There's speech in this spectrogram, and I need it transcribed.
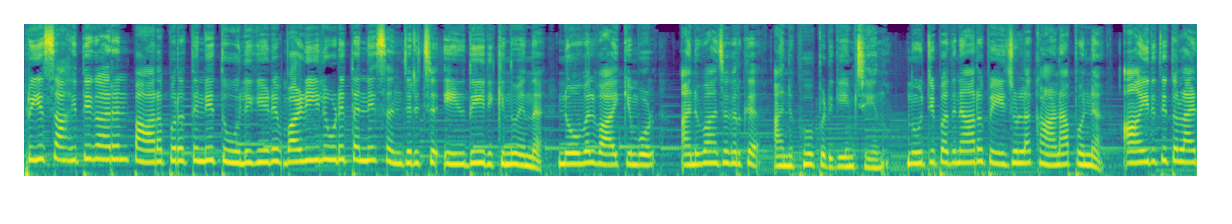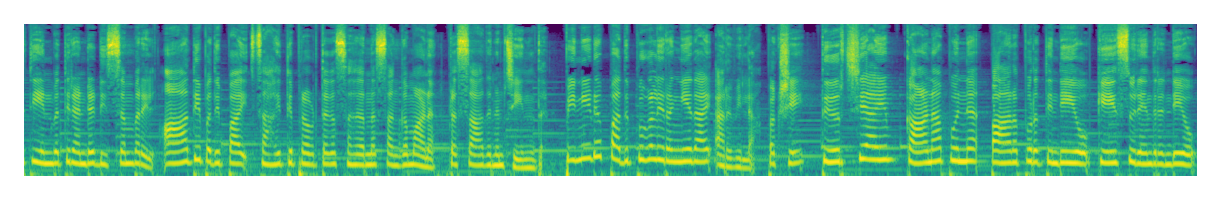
പ്രിയ സാഹിത്യകാരൻ പാറപ്പുറത്തിന്റെ തൂലികയുടെ വഴിയിലൂടെ തന്നെ സഞ്ചരിച്ച് എഴുതിയിരിക്കുന്നുവെന്ന് നോവൽ വായിക്കുമ്പോൾ അനുവാചകർക്ക് അനുഭവപ്പെടുകയും ചെയ്യുന്നു. നൂറ്റി പതിനാറ് പേജുള്ള കാണാപ്പൊന്ന് ആയിരത്തി തൊള്ളായിരത്തി എൺപത്തിരണ്ട് ഡിസംബറിൽ ആദ്യ പതിപ്പായി സാഹിത്യ പ്രവർത്തക സഹകരണ സംഘമാണ് പ്രസാദനം ചെയ്യുന്നത്. പിന്നീട് പതിപ്പുകൾ ഇറങ്ങിയതായി അറിവില്ല. പക്ഷേ തീർച്ചയായും കാണാപ്പൊന്ന് പാറപ്പുറത്തിന്റെയോ കെ സുരേന്ദ്രന്റെയോ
